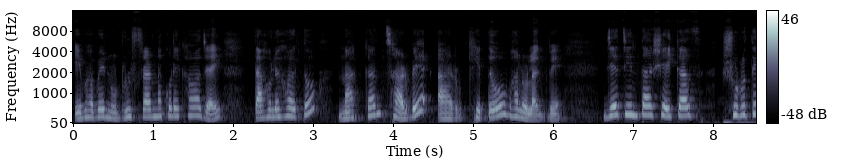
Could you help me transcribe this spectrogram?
এভাবে নুডলস রান্না করে খাওয়া যায়, তাহলে হয়তো নাক কান ছাড়বে আর খেতেও ভালো লাগবে। যে চিন্তা, সেই কাজ শুরুতে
